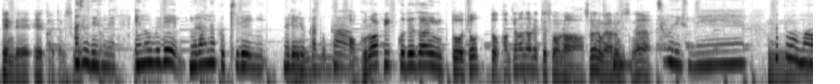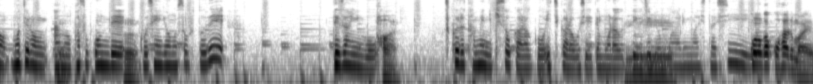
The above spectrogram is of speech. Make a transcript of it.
ペンで絵描いたりするあそうですね絵の具でムラなく綺麗に塗れるかとあかグラフィックデザインとちょっとかけ離れてそうなそういうのもやるんですね、そうですね。うん。あとはまあもちろんあうん。のパソコンでうん。こう専用のソフトでデザインをはい。作るために基礎からこう一から教えてもらうっていう授業もありましたし。この学校入る前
